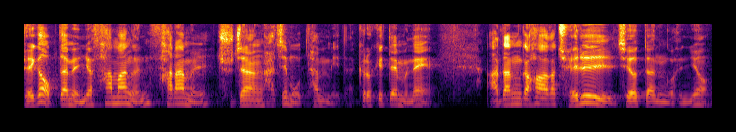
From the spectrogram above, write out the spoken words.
죄가 없다면요 사망은 사람을 주장하지 못합니다. 그렇기 때문에 아담과 하와가 죄를 지었다는 것은요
